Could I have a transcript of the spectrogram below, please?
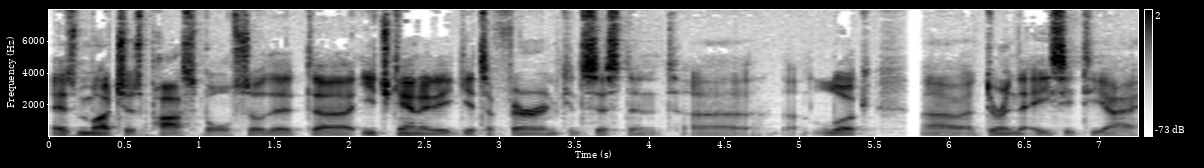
as much as possible, so that uh, each candidate gets a fair and consistent uh, look uh, during the ACTI.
